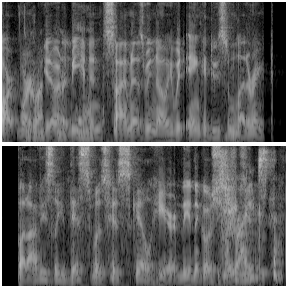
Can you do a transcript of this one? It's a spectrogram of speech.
artwork. You know what I mean? Yeah. And Simon, as we know, he would ink and do some lettering. But obviously, this was his skill here, the negotiation. Right?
